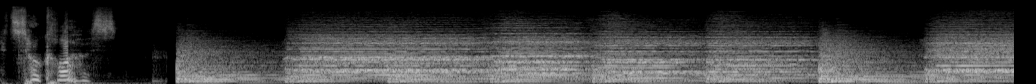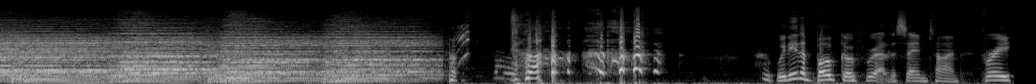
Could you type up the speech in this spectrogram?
It's so close. We need to both go through it at the same time. Three,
